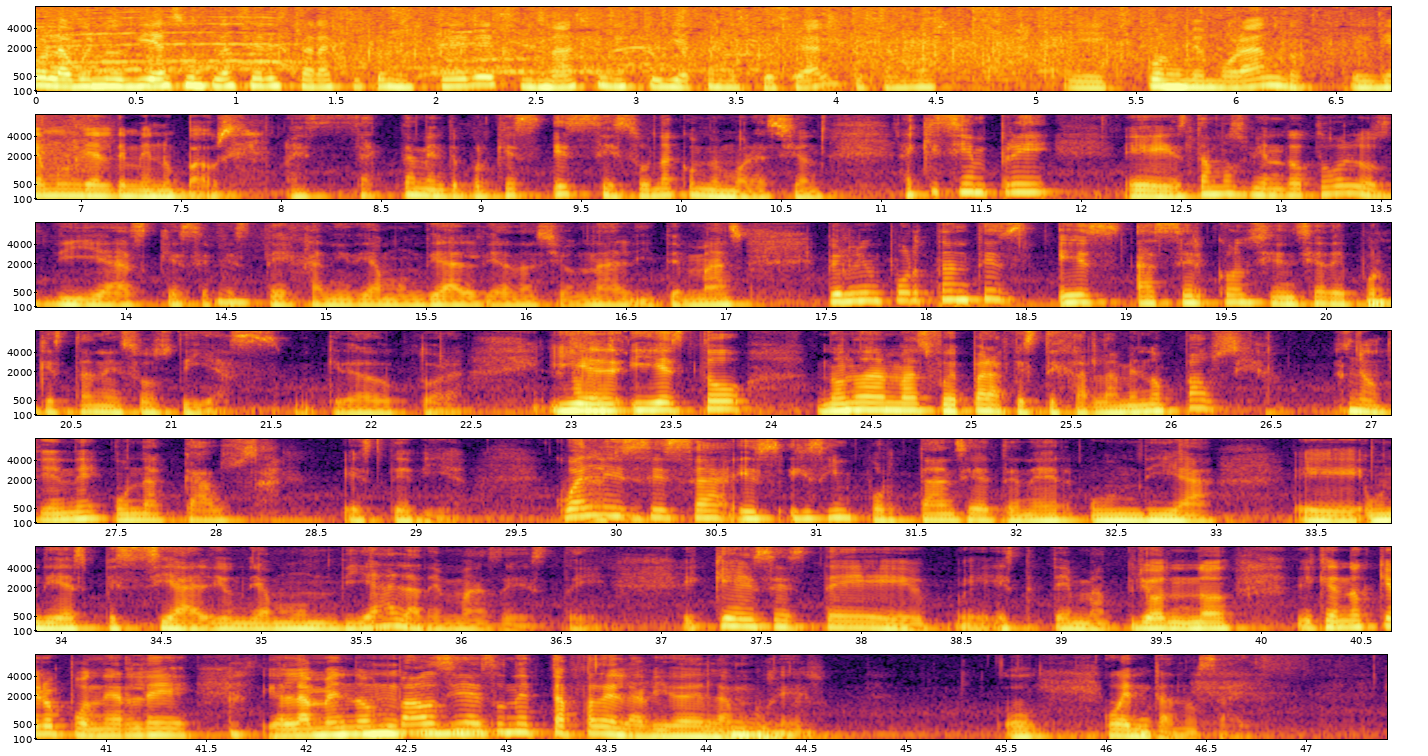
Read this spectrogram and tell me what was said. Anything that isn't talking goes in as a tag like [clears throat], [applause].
Hola, buenos días, un placer estar aquí con ustedes y más en este día tan especial que estamos eh, conmemorando el Día Mundial de Menopausia. Exactamente, porque es, es eso, una conmemoración. Aquí siempre eh, estamos viendo todos los días que se festejan, y Día Mundial, Día Nacional y demás, pero lo importante es, hacer conciencia de por qué están esos días, mi querida doctora. Y, y esto no nada más fue para festejar la menopausia, no. tiene una causa este día. ¿Cuál es esa, es, esa importancia de tener un día, eh, un día especial y un día mundial además de este? ¿Qué es este, este tema? Yo no, que no quiero ponerle, la menopausia es una etapa de la vida de la mujer. O cuéntanos ahí.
